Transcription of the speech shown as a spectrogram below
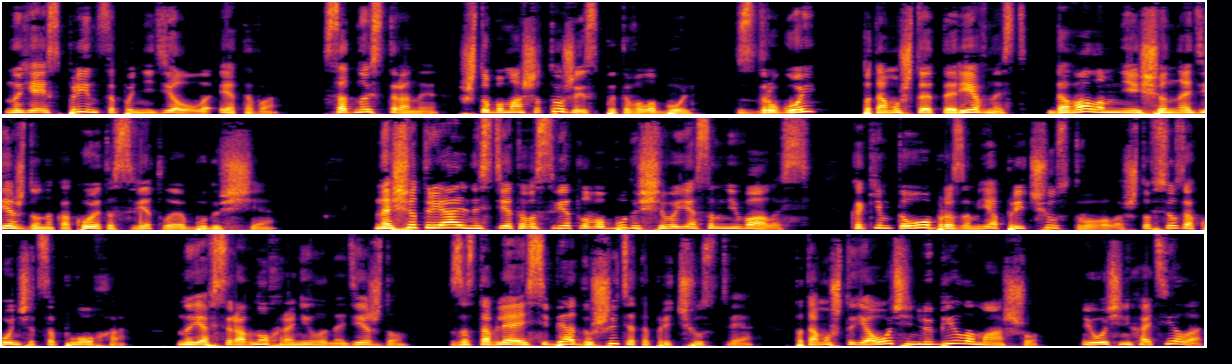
но я из принципа не делала этого. С одной стороны, чтобы Маша тоже испытывала боль, с другой, потому что эта ревность давала мне еще надежду на какое-то светлое будущее. Насчет реальности этого светлого будущего я сомневалась. Каким-то образом я предчувствовала, что все закончится плохо, но я все равно хранила надежду, заставляя себя душить это предчувствие, потому что я очень любила Машу и очень хотела,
